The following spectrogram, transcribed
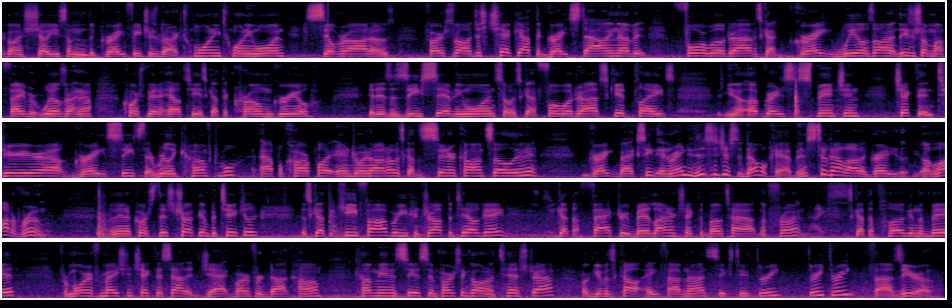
We're going to show you some of the great features about our 2021 Silverados. First of all, just check out the great styling of it. Four-wheel drive, it's got great wheels on it. These are some of my favorite wheels right now. Of course, being an LT, it's got the chrome grille. It is a Z71, so it's got four-wheel drive, skid plates, you know, upgraded suspension. Check the interior out, great seats, they're really comfortable. Apple CarPlay, Android Auto, it's got the center console in it, great back seat. And Randy, this is just a double cab, and it's still got a lot of great, a lot of room. And then of course this truck in particular, it's got the key fob where you can drop the tailgate. It's got the factory bed liner, check the bow tie out in the front. Nice. It's got the plug in the bed. For more information, check this out at jackburford.com. Come in and see us in person, go on a test drive, or give us a call 859-623-3350.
